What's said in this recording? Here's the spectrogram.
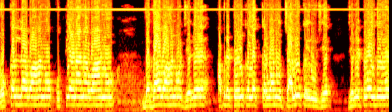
લોકલના વાહનો કુતિયાણાના વાહનો બધા વાહનો જેને આપણે ટોલ કલેક્ટ કરવાનું ચાલુ કર્યું છે જેને ટોલ દેવો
